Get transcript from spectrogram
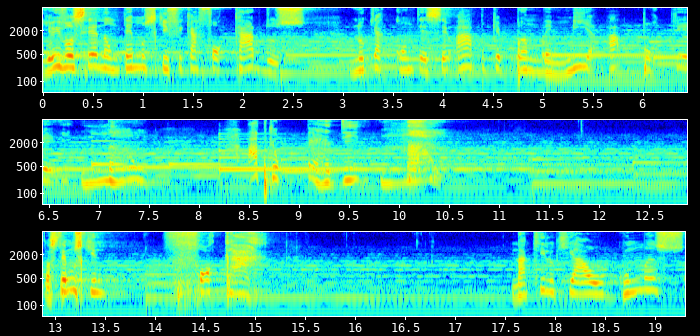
E eu e você não temos que ficar focados no que aconteceu. Ah, porque pandemia. Ah, porque. Não. Ah, porque eu perdi. Não. Nós temos que focar naquilo que há algumas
